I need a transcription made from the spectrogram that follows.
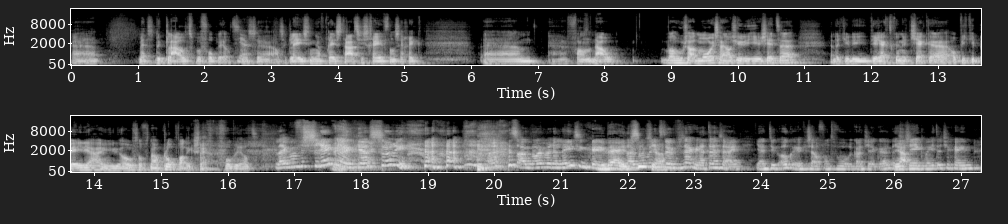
eh, met de cloud bijvoorbeeld. Ja. Dus eh, als ik lezingen of presentaties geef, dan zeg ik ehm, eh, van nou, wel, hoe zou het mooi zijn als jullie hier zitten en dat jullie direct kunnen checken op Wikipedia in jullie hoofd of het nou klopt wat ik zeg bijvoorbeeld. Lijkt me verschrikkelijk. Ja, sorry. Dat zou ik nooit meer een lezing geven. Nee, zou ik nooit meer iets durven zeggen. Ja, tenzij jij natuurlijk ook even zelf van tevoren kan checken. Dat Ja. je zeker weet dat je geen...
